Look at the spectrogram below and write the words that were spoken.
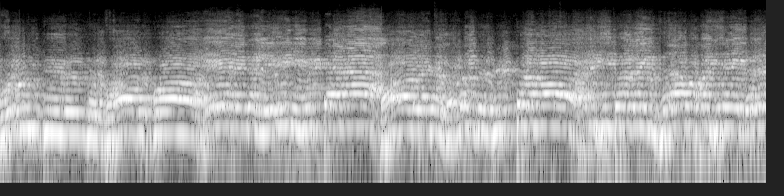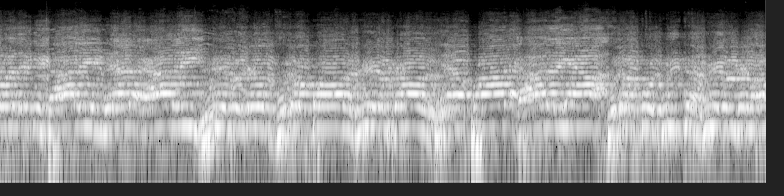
பொறுத்திருந்து பார்ப்பார் நேரங்கள் எழுதி விட்டன காலைகள் நடந்து விட்டனா பரிசு தொகையின் சிறப்பு பரிசினை பெறுவதற்கு காலையில் நேர காலை வீரர்கள் சிறப்பான வீரர்கள் சிறப்பான காலையா சிறப்பு மிக்க வீரர்களா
